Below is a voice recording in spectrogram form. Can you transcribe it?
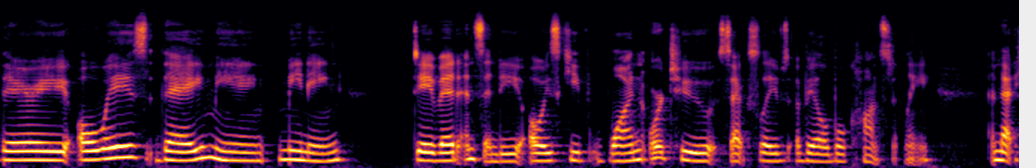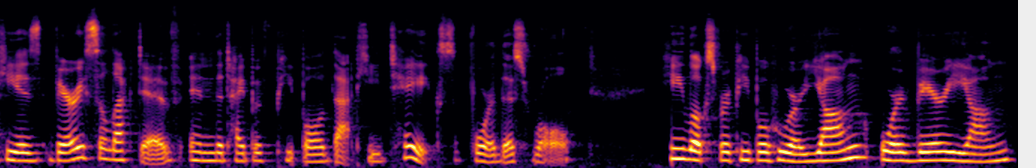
they always, they, mean, meaning David and Cindy, always keep one or two sex slaves available constantly, and that he is very selective in the type of people that he takes for this role. He looks for people who are young or very young,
